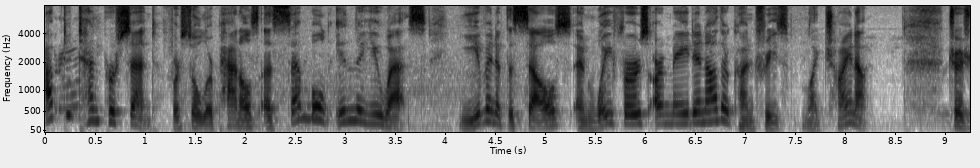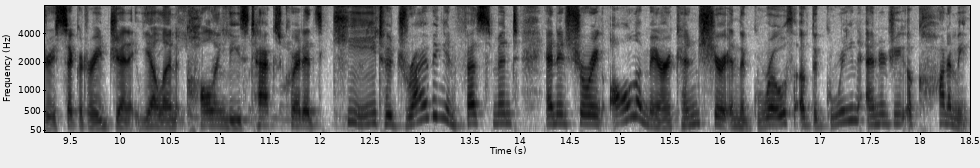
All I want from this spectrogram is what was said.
up to 10%, for solar panels assembled in the U.S., even if the cells and wafers are made in other countries, like China. Treasury Secretary Janet Yellen calling these tax credits key to driving investment and ensuring all Americans share in the growth of the green energy economy.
